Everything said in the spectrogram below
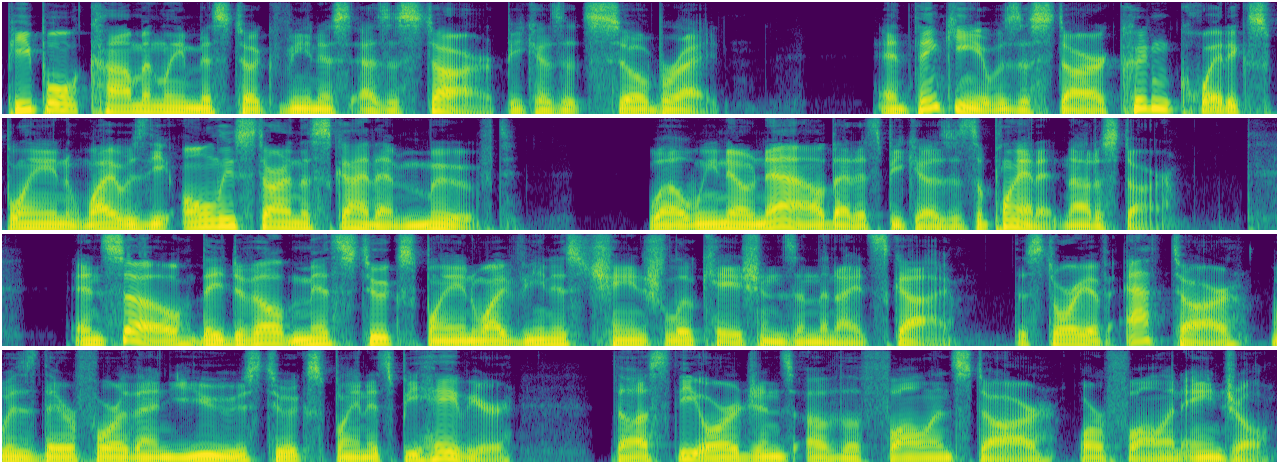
people commonly mistook Venus as a star because it's so bright. And thinking it was a star couldn't quite explain why it was the only star in the sky that moved. Well, we know now that it's because it's a planet, not a star. And so, they developed myths to explain why Venus changed locations in the night sky. The story of Athtar was therefore then used to explain its behavior thus the origins of the fallen star or fallen angel.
